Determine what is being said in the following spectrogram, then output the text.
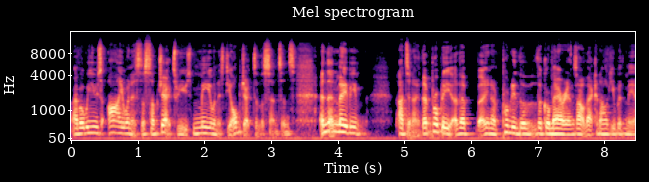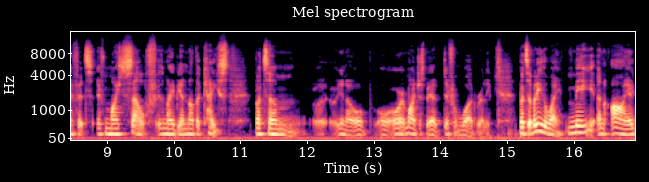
right? But we use I when it's the subject. We use me when it's the object of the sentence, and then maybe I don't know. They're probably the you know probably the, the grammarians out there can argue with me if it's if myself is maybe another case, but um you know or, or it might just be a different word really. But but either way, me and I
